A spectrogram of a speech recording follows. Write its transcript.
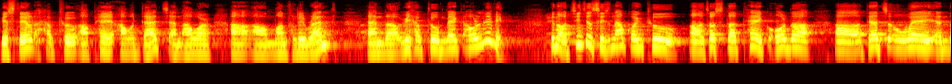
We still have to uh, pay our debts and our, uh, our monthly rent, and uh, we have to make our living. You know, Jesus is not going to uh, just uh, take all the debts away, and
